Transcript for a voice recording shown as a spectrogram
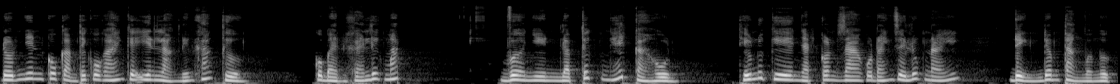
Đột nhiên cô cảm thấy cô gái kia yên lặng đến khác thường. Cô bèn khẽ liếc mắt. Vừa nhìn lập tức hết cả hồn. Thiếu nữ kia nhặt con dao cô đánh rơi lúc nãy, Đỉnh đâm thẳng vào ngực.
